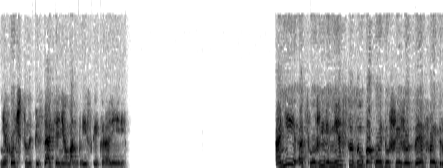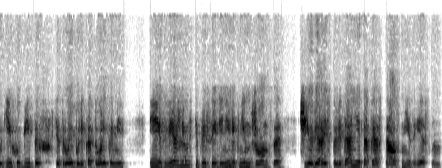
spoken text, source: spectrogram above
Мне хочется написать о нем английской королеве. Они отслужили место за упокой души Жозефа и других убитых, все трое были католиками, и из вежливости присоединили к ним Джонса, чье вероисповедание так и осталось неизвестным.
